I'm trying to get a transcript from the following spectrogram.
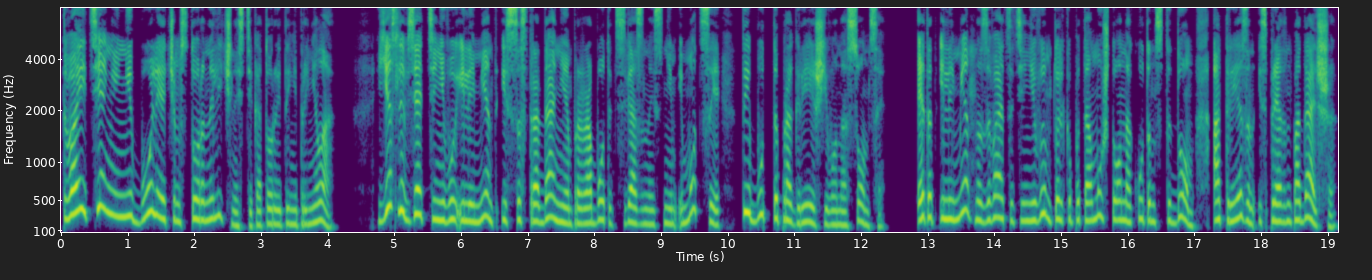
Твои тени не более, чем стороны личности, которые ты не приняла. Если взять теневой элемент и с состраданием проработать связанные с ним эмоции, ты будто прогреешь его на солнце. Этот элемент называется теневым только потому, что он окутан стыдом, отрезан и спрятан подальше.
